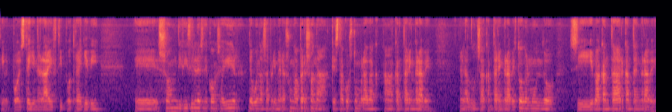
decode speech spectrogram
tipo Staying Alive, tipo Tragedy, eh, son difíciles de conseguir de buenas a primeras. Una persona que está acostumbrada a cantar en grave, en la ducha, a cantar en grave, todo el mundo, si va a cantar, canta en grave.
